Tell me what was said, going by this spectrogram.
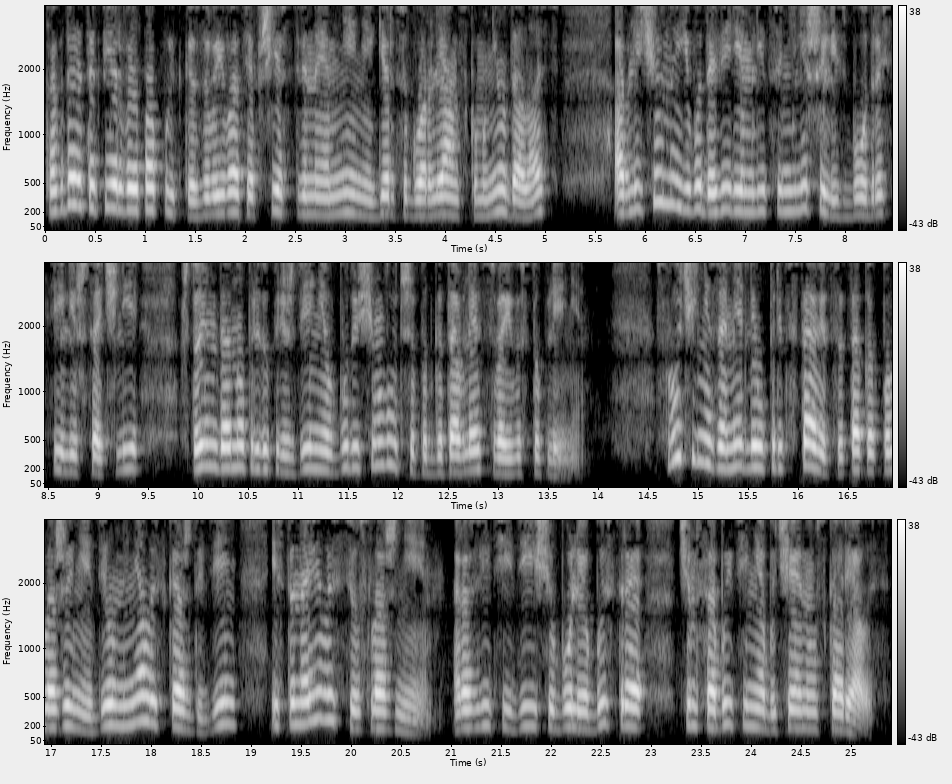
Когда эта первая попытка завоевать общественное мнение герцогу Орлеанскому не удалась, Облеченные его доверием лица не лишились бодрости и лишь сочли, что им дано предупреждение в будущем лучше подготовлять свои выступления. Случай не замедлил представиться, так как положение дел менялось каждый день и становилось все сложнее. Развитие идей еще более быстрое, чем событий необычайно ускорялось.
